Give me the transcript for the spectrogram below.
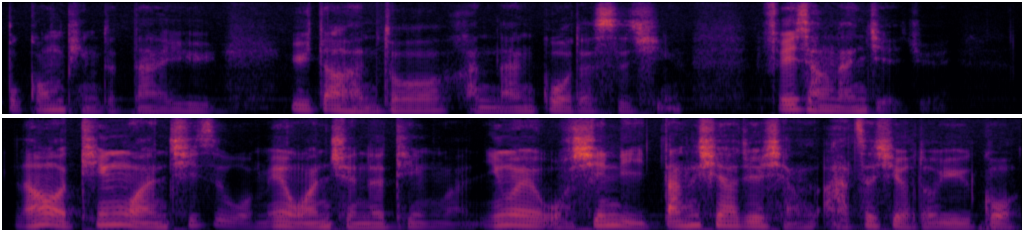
不公平的待遇，遇到很多很难过的事情，非常难解决。然后我听完，其实我没有完全的听完，因为我心里当下就想啊，这些我都遇过。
